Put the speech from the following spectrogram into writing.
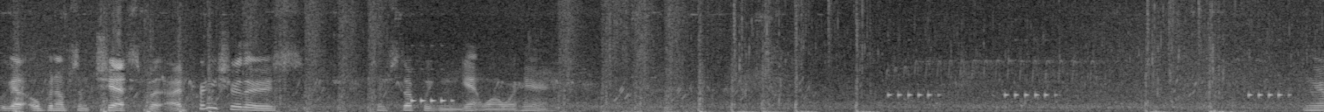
we gotta open up some chests, but I'm pretty sure there's some stuff we can get while we're here. Yeah,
